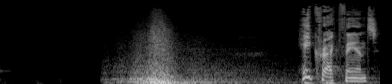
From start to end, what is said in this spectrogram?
Hey, crack fans.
